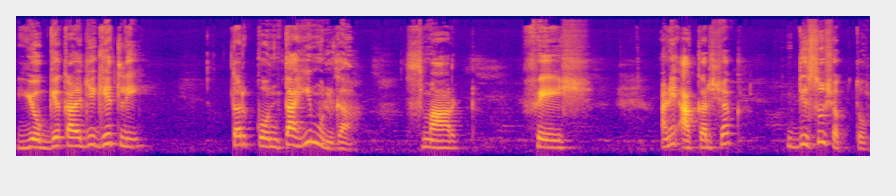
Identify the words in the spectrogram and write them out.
योग्य काळजी घेतली तर कोणताही मुलगा स्मार्ट फेश आणि आकर्षक दिसू शकतो.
